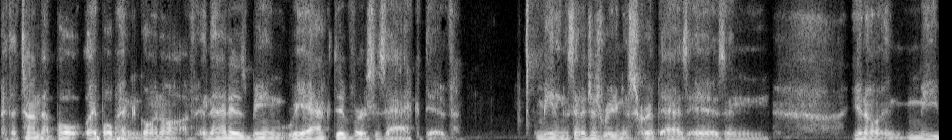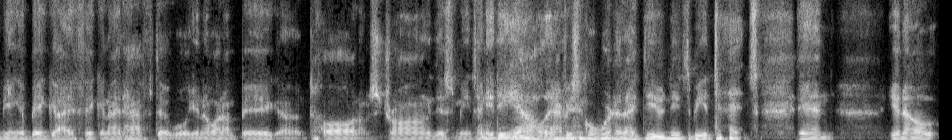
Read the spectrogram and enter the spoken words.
at the time, that bolt, light bulb hadn't gone off, and that is being reactive versus active. Meaning, instead of just reading a script as is, and you know, and me being a big guy thinking I'd have to, well, you know what, I'm big, uh, tall, and I'm strong. This means I need to yell, and every single word that I do needs to be intense. And you know,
